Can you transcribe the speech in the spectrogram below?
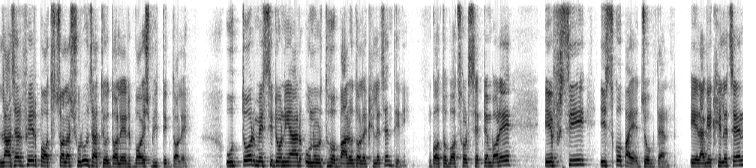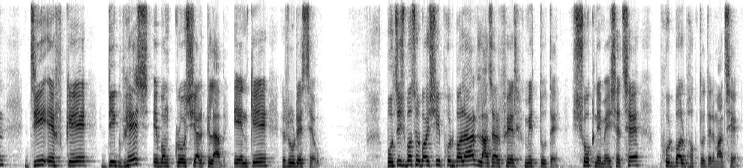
লাজার্ভের পথ চলা শুরু জাতীয় দলের বয়সভিত্তিক দলে। উত্তর মেসিডোনিয়ার অনূর্ধ্ব বারো দলে খেলেছেন তিনি। গত বছর সেপ্টেম্বরে এফসি ইস্কোপায়ে যোগ দেন। এর আগে খেলেছেন জিএফকে ডিগভেস এবং ক্রোশিয়ার ক্লাব এনকে রুডেসেও। পঁচিশ বছর বয়সী ফুটবলার লাজার্ভের মৃত্যুতে শোক নেমে এসেছে ফুটবল ভক্তদের মাঝে।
